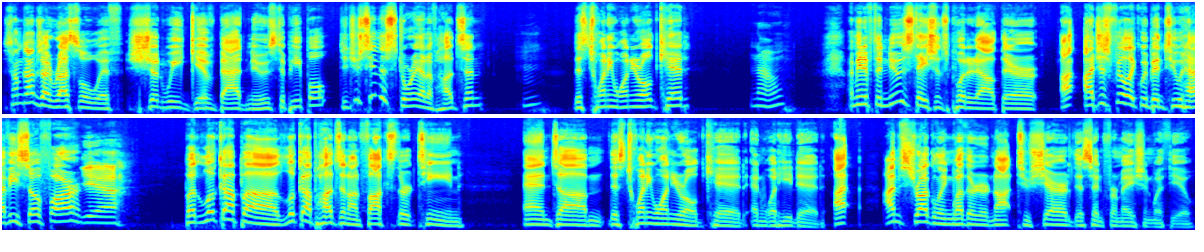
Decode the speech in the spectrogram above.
sometimes I wrestle with should we give bad news to people? Did you see the story out of Hudson? Hmm? This 21 year old kid. No. I mean, if the news stations put it out there, I, I just feel like we've been too heavy so far. Yeah. But look up uh look up Hudson on Fox 13 and um this 21 year old kid and what he did. I I'm struggling whether or not to share this information with you.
